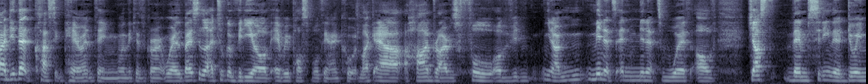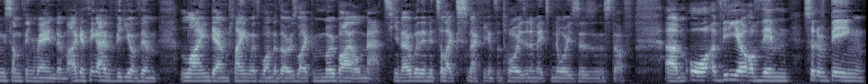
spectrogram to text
I did that classic parent thing when the kids were growing, up, where basically I took a video of every possible thing I could. Like our hard drive is full of you know minutes and minutes worth of just them sitting there doing something random. Like I think I have a video of them lying down playing with one of those like mobile mats, you know, where they're meant to like smack against the toys and it makes noises and stuff. Um, or a video of them sort of being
